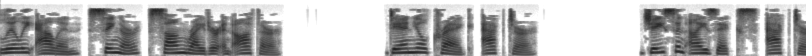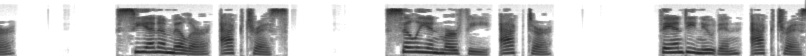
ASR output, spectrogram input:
Lily Allen, singer, songwriter and author Daniel Craig, actor Jason Isaacs, actor Sienna Miller, actress Cillian Murphy, actor Thandie Newton, actress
